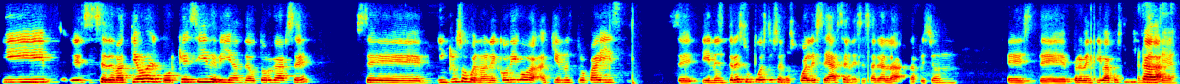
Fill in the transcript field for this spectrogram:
y eh, se debatió el por qué sí debían de otorgarse. Se, incluso, bueno, en el código aquí en nuestro país se tienen tres supuestos en los cuales se hace necesaria la, la prisión este, preventiva justificada.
